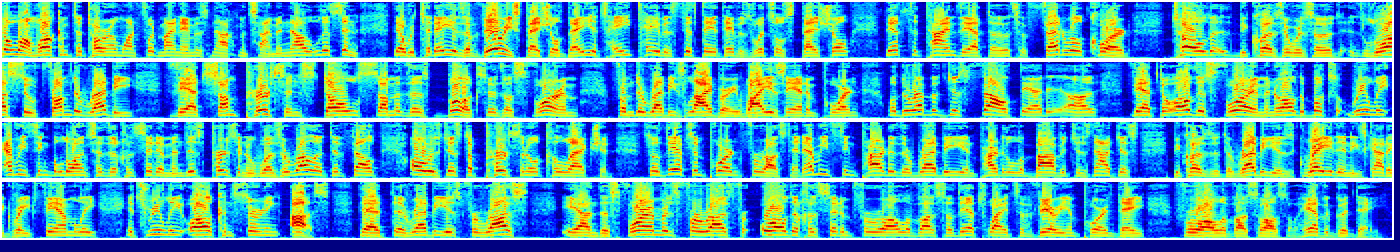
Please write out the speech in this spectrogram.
Shalom, welcome to Torah on One Foot. My name is Nachman Simon. Now listen, there were, today is a very special day. It's Hey Teves, fifth day of Teves. What's so special? That's the time that the federal court told because there was a lawsuit from the Rebbe that some person stole some of the books or the Sforim from the Rebbe's library. Why is that important? Well, the Rebbe just felt that uh, that all this Sforim and all the books, really everything belongs to the Hasidim, and this person who was a relative felt, oh, it was just a personal collection. So that's important for us that everything part of the Rebbe and part of the Lubavitch is not just because the Rebbe is great and he's got a great family. It's really all concerning us. That the Rebbe is for us and the forum is for us, for all the Hasidim, for all of us. So that's why it's a very important day for all of us also. Have a good day.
